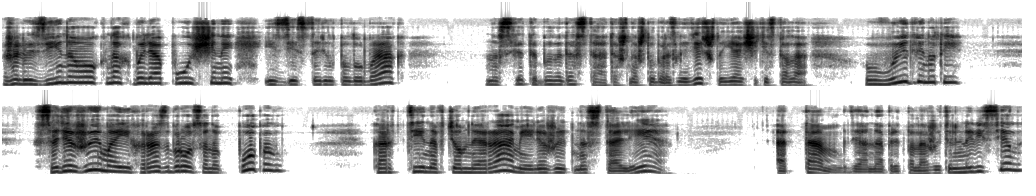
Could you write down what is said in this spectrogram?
Жалюзи на окнах были опущены, и здесь царил полумрак, но света было достаточно, чтобы разглядеть, что ящики стола выдвинуты, содержимое их разбросано по полу, картина в темной раме лежит на столе, а там, где она предположительно висела,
